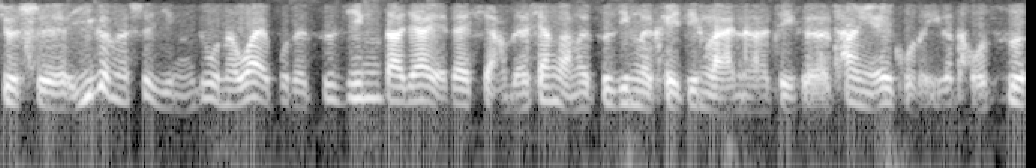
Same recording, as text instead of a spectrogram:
就是一个呢是引入呢外部的资金，大家也在想着香港的资金呢可以进来呢这个参与 A 股的一个投资。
